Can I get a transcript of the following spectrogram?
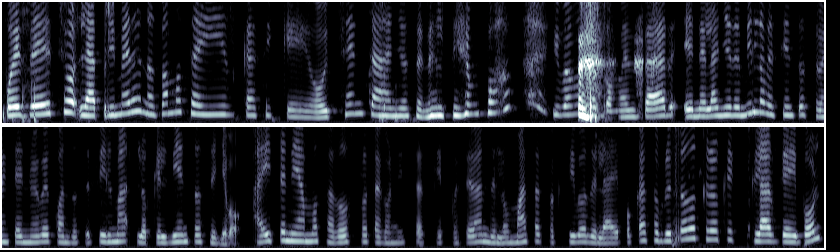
Pues de hecho, la primera nos vamos a ir casi que 80 años en el tiempo y vamos a comenzar en el año de 1939 cuando se filma Lo que el viento se llevó. Ahí teníamos a dos protagonistas que pues eran de lo más atractivo de la época, sobre todo creo que Clark Gable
